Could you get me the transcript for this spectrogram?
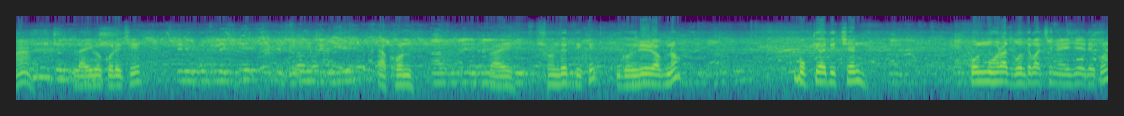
হ্যাঁ? লাইভও করেছি। এখন প্রায় সন্ধ্যের দিকে গৌরী লগ্ন বক্তৃতা দিচ্ছেন। কোন মহারাজ বলতে পারছি না, এই যে দেখুন।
